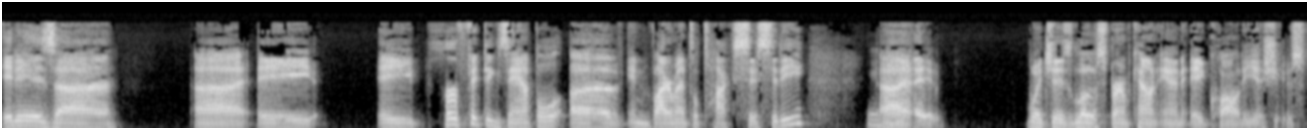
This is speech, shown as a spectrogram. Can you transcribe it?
it is uh, uh, a a perfect example of environmental toxicity, mm-hmm. uh, which is low sperm count and egg quality issues.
